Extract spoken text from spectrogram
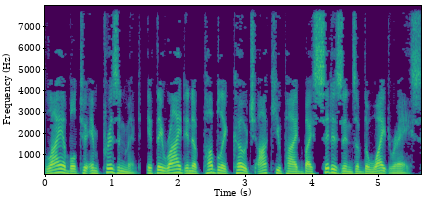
liable to imprisonment, if they ride in a public coach occupied by citizens of the white race.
